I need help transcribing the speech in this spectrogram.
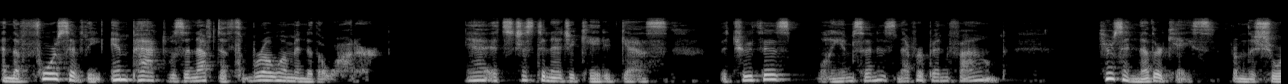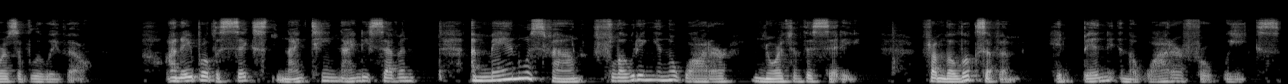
and the force of the impact was enough to throw him into the water. Yeah, it's just an educated guess. The truth is, Williamson has never been found. Here's another case from the shores of Louisville. On April the 6th, 1997, a man was found floating in the water north of the city. From the looks of him, he'd been in the water for weeks.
